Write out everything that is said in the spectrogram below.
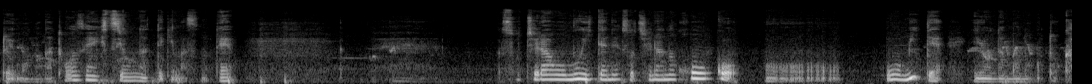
というものが当然必要になってきますのでそちらを向いてねそちらの方向を見ていろんな物事を考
